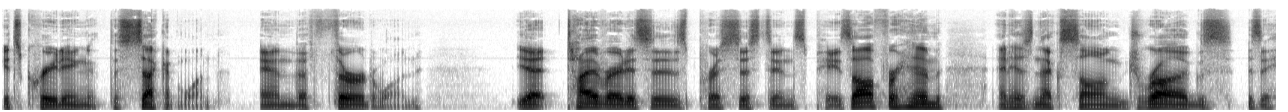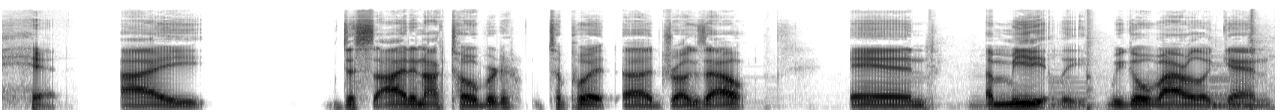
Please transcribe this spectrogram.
It's creating the second one and the third one. Yet Tai Verdes' persistence pays off for him, and his next song, Drugs, is a hit. I decide in October to, put uh, drugs out, and immediately we go viral again.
